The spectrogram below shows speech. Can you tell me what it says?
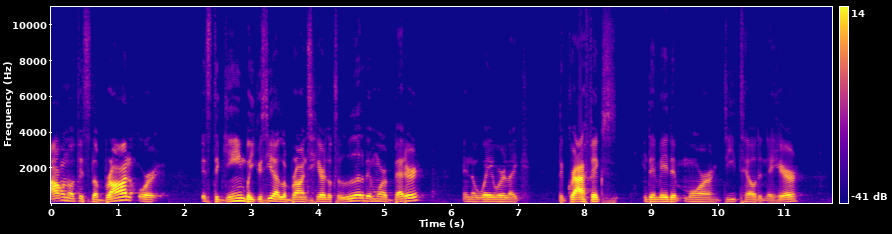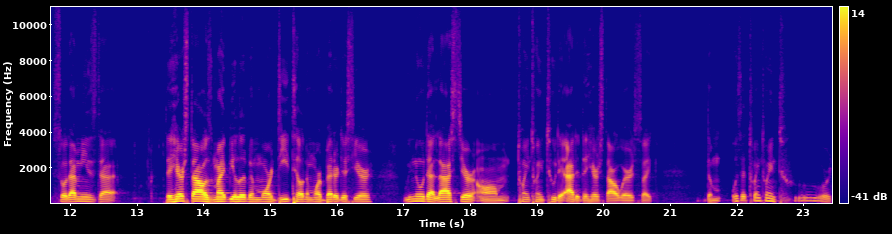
I don't know if it's LeBron or it's the game, but you can see that LeBron's hair looks a little bit more better in a way where like the graphics they made it more detailed in the hair. So that means that the hairstyles might be a little bit more detailed and more better this year. We knew that last year, um, 2022, they added the hairstyle where it's like the was it 2022 or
